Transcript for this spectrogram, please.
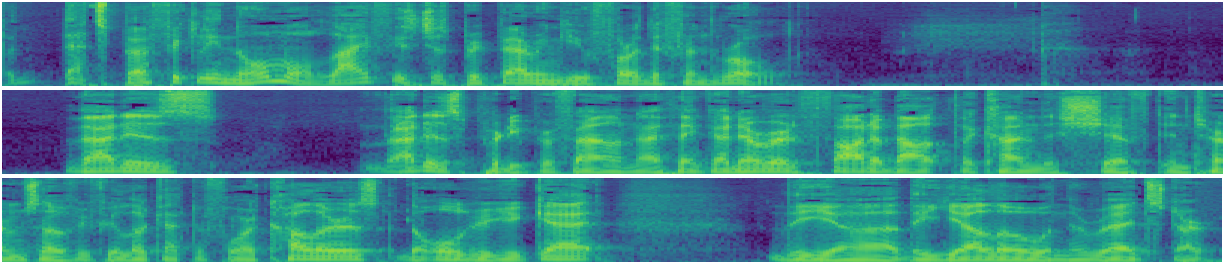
but that's perfectly normal. Life is just preparing you for a different role that is that is pretty profound. I think I never thought about the kind of the shift in terms of if you look at the four colors, the older you get, the uh, the yellow and the red start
